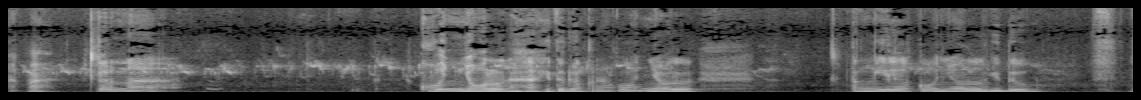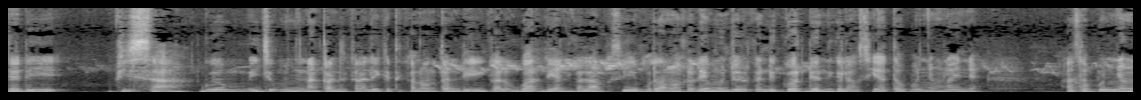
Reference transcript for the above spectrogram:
apa? Karena konyol. Nah itu dong. Karena konyol. Tengil konyol gitu. Jadi bisa. Gue itu menyenangkan sekali ketika nonton di Guardian Galaxy. Pertama kali muncul kan di Guardian Galaxy ataupun yang lainnya ataupun yang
